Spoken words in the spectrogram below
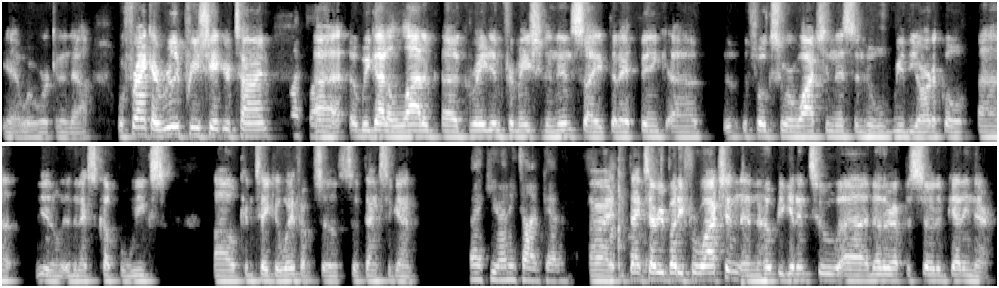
yeah. We're working it out. Well, Frank, I really appreciate your time. Uh, we got a lot of uh, great information and insight that I think uh, the, the folks who are watching this and who will read the article, uh, you know, in the next couple of weeks, uh, can take away from. So, so thanks again. Thank you. Anytime, Kevin. All right. Thanks everybody for watching, and hope you get into uh, another episode of Getting There.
